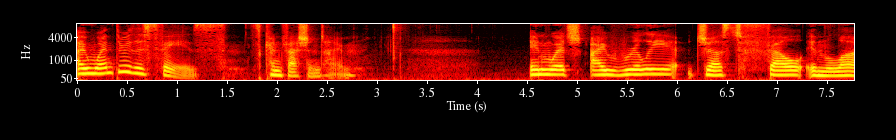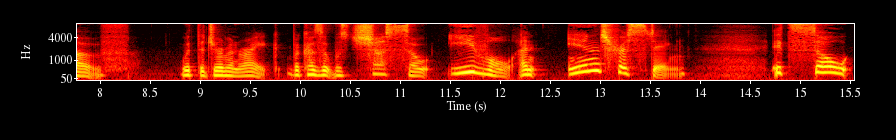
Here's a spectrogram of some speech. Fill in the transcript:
I went through this phase. It's confession time. In which I really just fell in love with the German Reich because it was just so evil and interesting. It's so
